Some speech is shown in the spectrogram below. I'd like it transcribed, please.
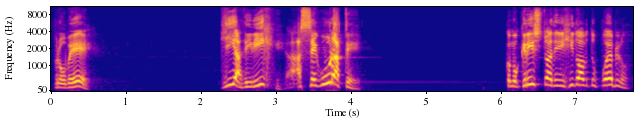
Provee, guía, dirige, asegúrate, como Cristo ha dirigido a tu pueblo,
